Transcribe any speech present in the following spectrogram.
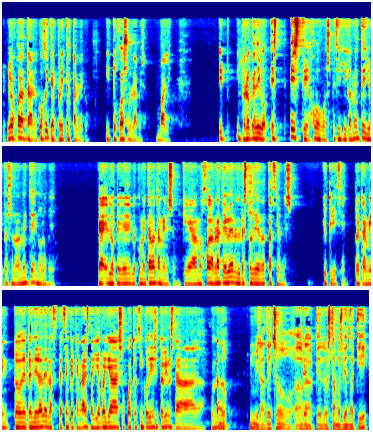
Yo quiero jugar a tal, coge y te proyecta el tablero. Y tú juegas sobre la mesa. Vale. Y, y pero lo que digo, es- este juego específicamente yo personalmente no lo veo. Lo que lo comentaba también eso, que a lo mejor habrá que ver el resto de adaptaciones que utilicen. Pero también todo dependerá de la aceptación que tenga esta. Lleva ya esos cuatro o cinco días y todavía no está fundado. No. Mira, de hecho, ahora que lo estamos viendo aquí,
